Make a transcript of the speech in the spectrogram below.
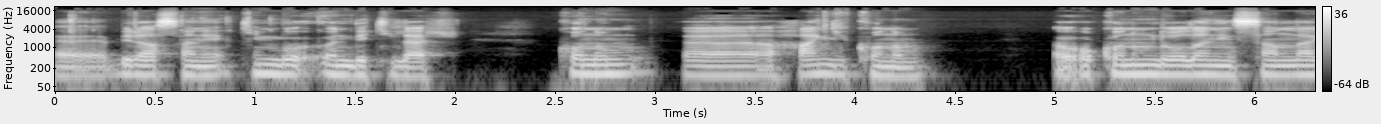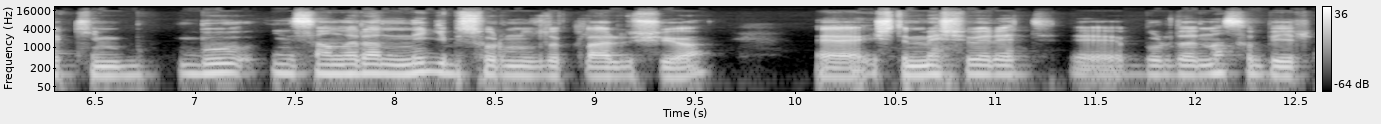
Ee, biraz hani kim bu öndekiler, konum, e, hangi konum, o konumda olan insanlar kim, bu insanlara ne gibi sorumluluklar düşüyor? Ee, işte meşveret e, burada nasıl bir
